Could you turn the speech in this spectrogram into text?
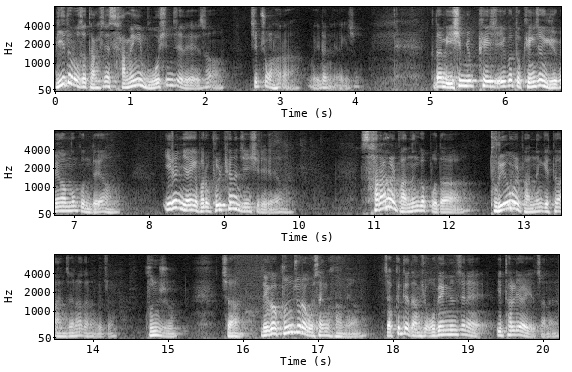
리더로서 당신의 사명이 무엇인지에 대해서 집중을 하라. 뭐 이런 이야기죠. 그 다음에 26페이지 이것도 굉장히 유명한 문구인데요. 이런 이야기가 바로 불편한 진실이에요. 사랑을 받는 것보다 두려움을 받는 게 더 안전하다는 거죠. 군주. 자, 내가 군주라고 생각하면, 자, 그때 당시 500년 전에 이탈리아였잖아요.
